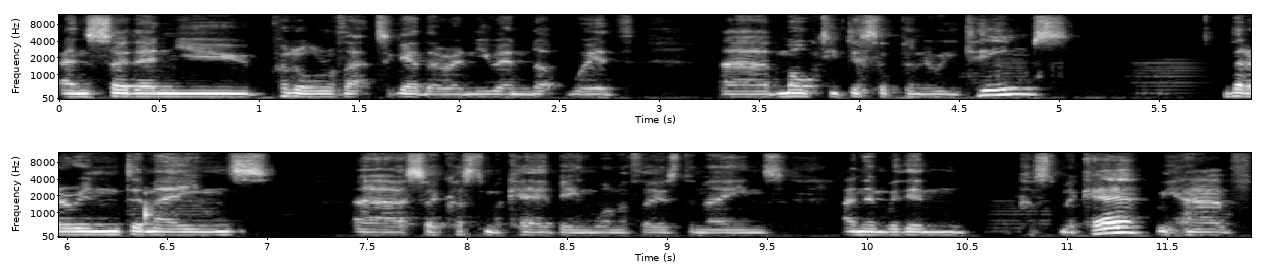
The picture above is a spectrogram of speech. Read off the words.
And so then you put all of that together and you end up with uh, multidisciplinary teams that are in domains. Uh, so customer care being one of those domains. And then within customer care, we have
